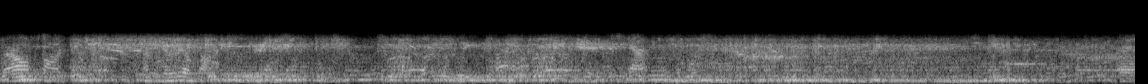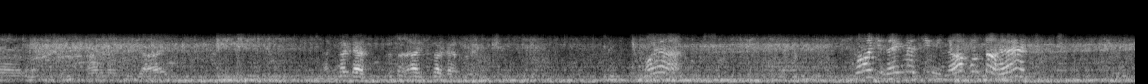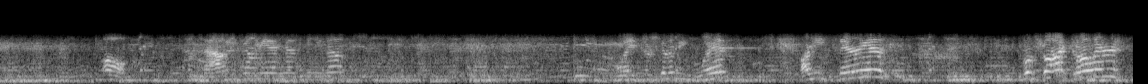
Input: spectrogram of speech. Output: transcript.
They're all Sonic. I mean, real Sonic. Yeah. And I don't know you. I suck. I suck. Oh yeah. Sonic and Eggman teaming up? What the heck? Oh. Now you tell me Eggman's teaming up? Wait, there's gonna be wit? Are you serious? From Sonic Colors?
